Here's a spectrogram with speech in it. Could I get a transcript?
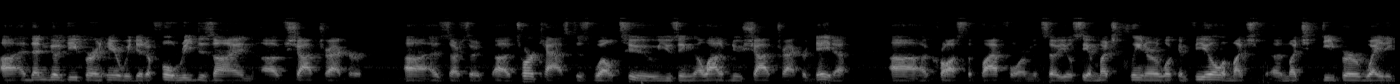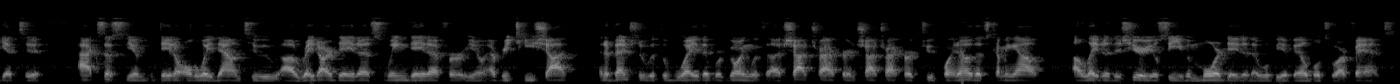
Uh, and then go deeper in here, we did a full redesign of Shot Tracker uh, as our uh, Tourcast as well too, using a lot of new Shot Tracker data uh, across the platform. And so you'll see a much cleaner look and feel, a much a much deeper way to get to access you know data all the way down to uh, radar data, swing data for you know every tee shot, and eventually with the way that we're going with uh, Shot Tracker and Shot Tracker 2.0 that's coming out uh, later this year, you'll see even more data that will be available to our fans.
